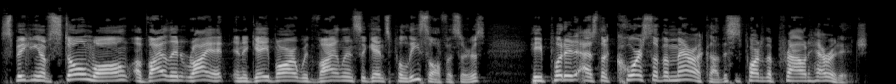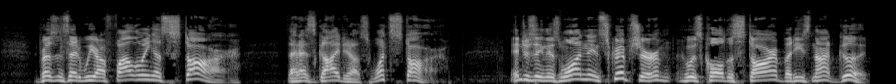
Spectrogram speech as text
Speaking of Stonewall, a violent riot in a gay bar with violence against police officers, he put it as the course of America. This is part of the proud heritage. The president said, We are following a star that has guided us. What star? Interesting, there's one in Scripture who is called a star, but he's not good.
